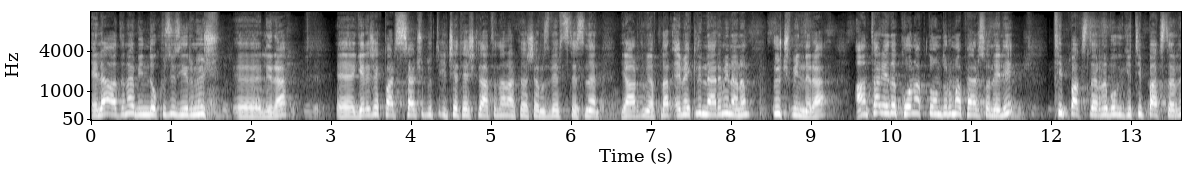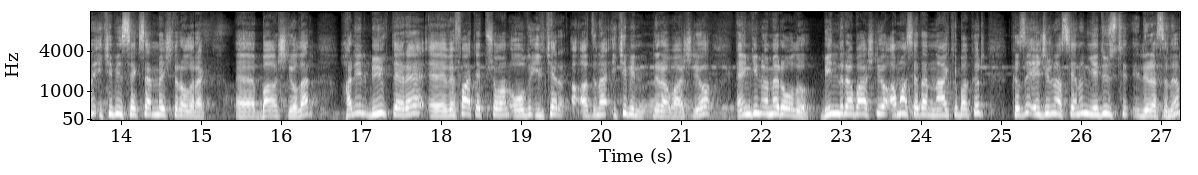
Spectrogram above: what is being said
Ela adına 1923 e, lira. E, Gelecek Partisi Selçuklu İlçe Teşkilatı'ndan arkadaşlarımız web sitesinden yardım yaptılar. Emekli Nermin Hanım 3000 lira. Antalya'da konak dondurma personeli tip boxlarını bugünkü tip boxlarını 2085 lira olarak e, bağışlıyorlar. Halil Büyükdere e, vefat etmiş olan oğlu İlker adına 2000 lira bağışlıyor. Engin Ömeroğlu 1000 lira bağışlıyor. Amasya'dan Naki Bakır kızı Ecrin Asya'nın 700 lirasını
